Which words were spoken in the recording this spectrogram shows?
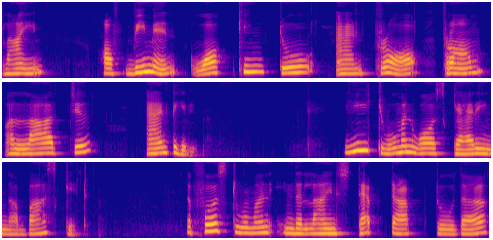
line of women walking to and fro from a large ant hill. Each woman was carrying a basket. The first woman in the line stepped up to the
